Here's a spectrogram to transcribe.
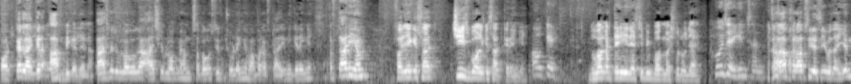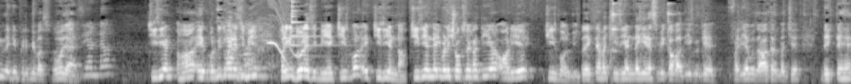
और कल आकर आप भी कर लेना। आज का जो ब्लॉग होगा आज के ब्लॉग में हम सबा को सिर्फ़ छोड़ेंगे वहाँ पर अफ्तारी नहीं करेंगे। अफ्तारी हम फरिया के साथ चीज़ बॉल के साथ करेंगे। ओके दुआ करते रही ये रेसिपी बहुत मशहूर हो जाए। हो जाएगी इंशाल्लाह। खराब खराब सी रेसिपी बताइए लेकिन फिर भी बस हो जाए। चीजी अंडा हाँ एक और भी तुम्हारी रेसिपी है पर ये दो रेसिपी है एक चीज़ बॉल एक चीजी अंडा। चीजी अंडा की बड़ी शौक से खाती है और ये चीज़ बॉल भी। तो देखते हैं भाई चीजी अंडा की रेसिपी कब आती है क्योंकि फरिया को ज़्यादातर बच्चे देखते हैं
